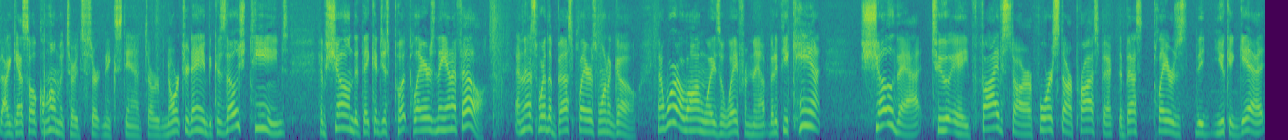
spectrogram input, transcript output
I guess Oklahoma to a certain extent or Notre Dame because those teams have shown that they can just put players in the NFL. And that's where the best players want to go. Now we're a long ways away from that, but if you can't show that to a five star, four star prospect, the best players that you can get,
